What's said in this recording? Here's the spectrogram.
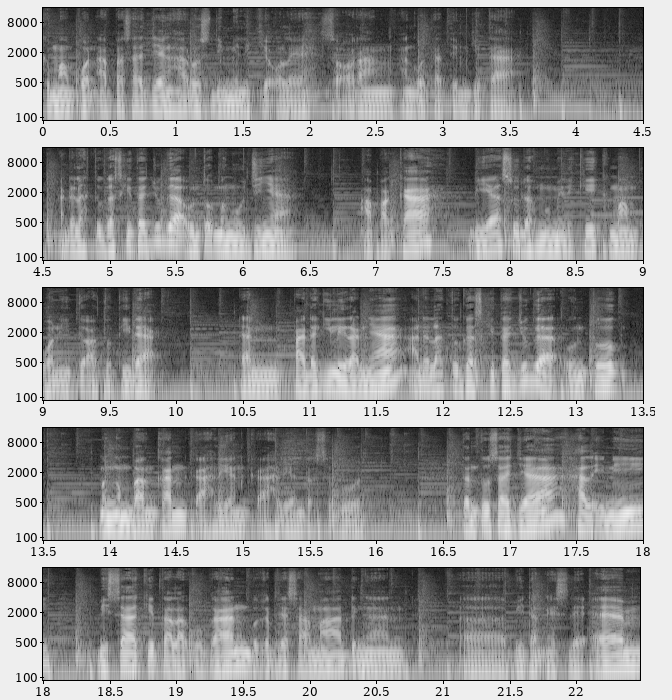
kemampuan apa saja yang harus dimiliki oleh seorang anggota tim kita. Adalah tugas kita juga untuk mengujinya, apakah dia sudah memiliki kemampuan itu atau tidak. Dan pada gilirannya adalah tugas kita juga untuk mengembangkan keahlian-keahlian tersebut. Tentu saja hal ini bisa kita lakukan bekerja sama dengan uh, bidang SDM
